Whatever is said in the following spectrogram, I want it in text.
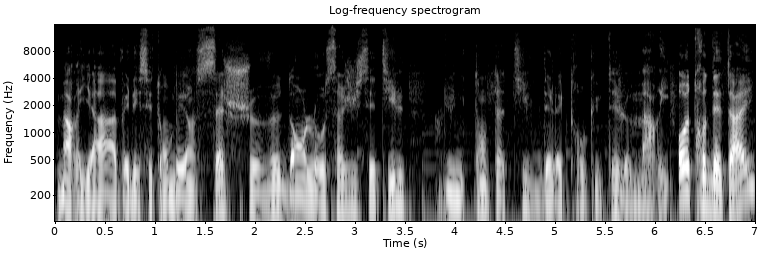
Maria avait laissé tomber un sèche-cheveux dans l'eau. S'agissait-il d'une tentative d'électrocuter le mari? Autre détail,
